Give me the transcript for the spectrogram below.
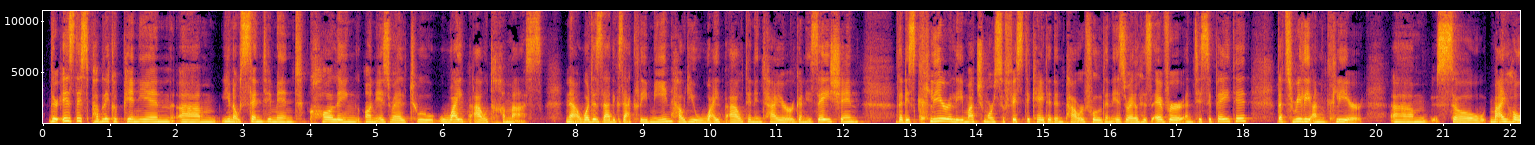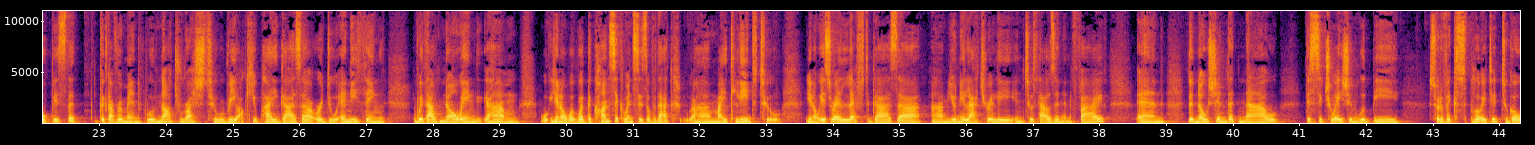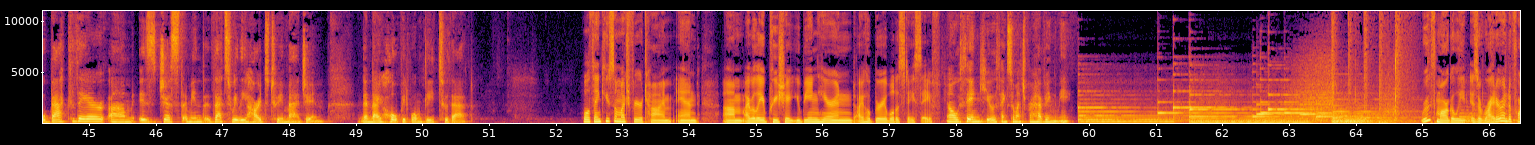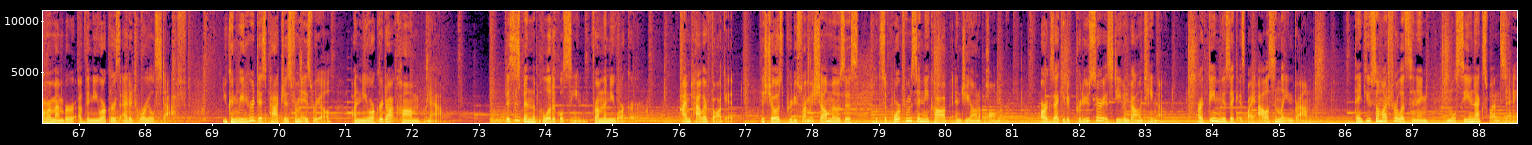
there is this public opinion, um, you know, sentiment calling on Israel to wipe out Hamas. Now, what does that exactly mean? How do you wipe out an entire organization? That is clearly much more sophisticated and powerful than Israel has ever anticipated. That's really unclear. Um, so my hope is that the government will not rush to reoccupy Gaza or do anything without knowing, um, you know, what, what, the consequences of that uh, might lead to. You know, Israel left Gaza um, unilaterally in 2005, and the notion that now this situation would be sort of exploited to go back there um, is just, I mean, that's really hard to imagine. And I hope it won't lead to that. Well, thank you so much for your time. And um, I really appreciate you being here, and I hope you're able to stay safe. Oh, thank you. Thanks so much for having me. Ruth Margalit is a writer and a former member of the New Yorker's editorial staff. You can read her dispatches from Israel on NewYorker.com now. This has been The Political Scene from The New Yorker. I'm Tyler Foggatt. The show is produced by Michelle Moses with support from Sydney Cobb and Gianna Palmer. Our executive producer is Stephen Valentino. Our theme music is by Allison Leighton Brown. Thank you so much for listening, and we'll see you next Wednesday.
